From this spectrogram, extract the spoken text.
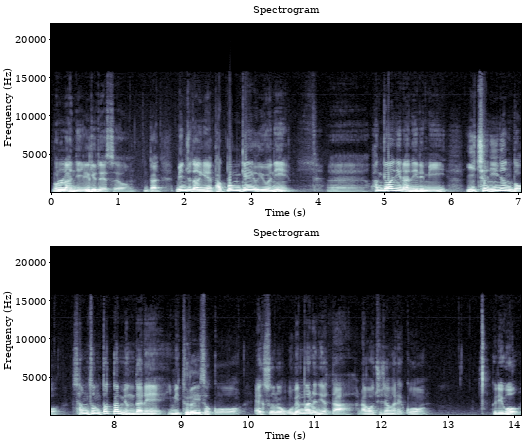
논란이 일기도 했어요. 그러니까 민주당의 박범계 의원이 에, 황교안이라는 이름이 2002년도 삼성 떡값 명단에 이미 들어 있었고 액수는 500만 원이었다라고 주장을 했고 그리고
